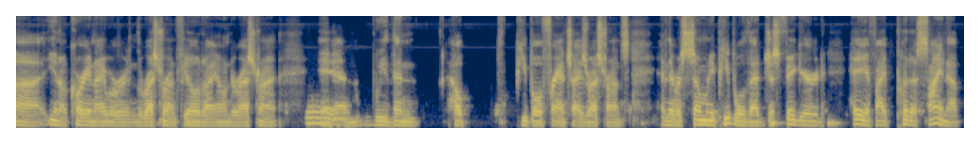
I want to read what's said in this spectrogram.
uh, you know corey and i were in the restaurant field. I owned a restaurant mm. and we then helped people franchise restaurants. And there were so many people that just figured hey if i put a sign up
